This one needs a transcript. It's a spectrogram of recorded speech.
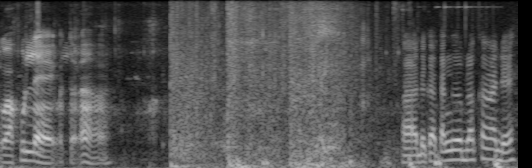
Wah aku lag patut lah Ah, dekat tangga belakang ada eh.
